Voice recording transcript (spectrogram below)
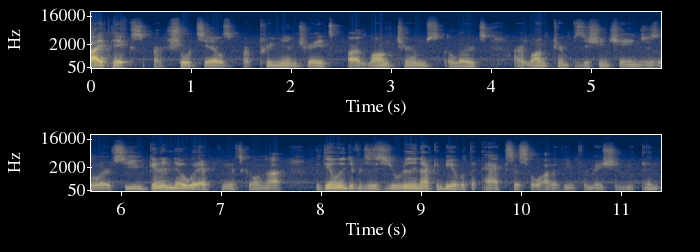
buy picks, our short sales, our premium trades, our long-term alerts, our long-term position changes alerts. So you're going to know what everything that's going on. But the only difference is you're really not going to be able to access a lot of the information in,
